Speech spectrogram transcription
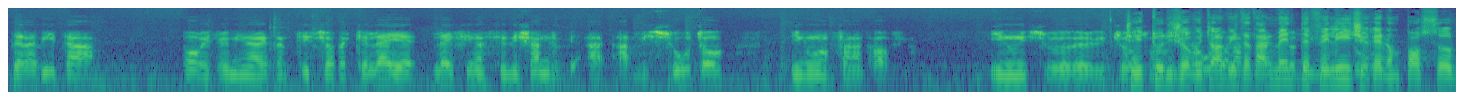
della vita può recriminare tantissimo perché lei, è, lei fino a 16 anni ha, ha, vissuto in un orfanatrofio, in un istituto religioso. Cioè tu dici ho avuto una vita talmente felice che non posso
